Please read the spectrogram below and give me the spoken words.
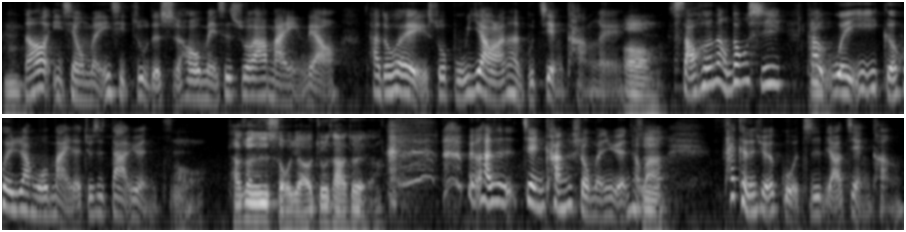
嗯然后以前我们一起住的时候，每次说要买饮料，她都会说不要啦，那很不健康哎、啊少喝那种东西。她嗯唯一一个会让我买的就是大院子。哦，他算是手摇纠察队啊，没有，他是健康守门员，好吧？他可能觉得果汁比较健康，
